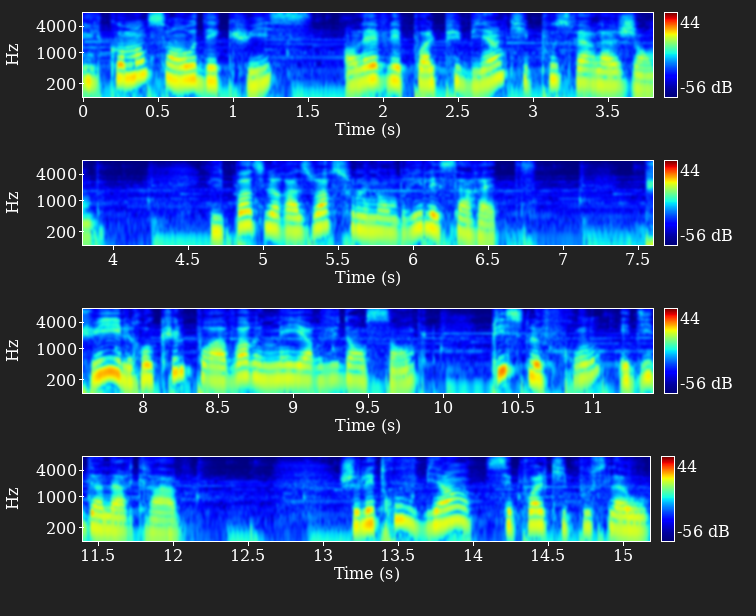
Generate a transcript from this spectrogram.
Il commence en haut des cuisses, enlève les poils pubiens qui poussent vers la jambe. Il pose le rasoir sous le nombril et s'arrête. Puis il recule pour avoir une meilleure vue d'ensemble, plisse le front et dit d'un air grave. Je les trouve bien, ces poils qui poussent là-haut.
